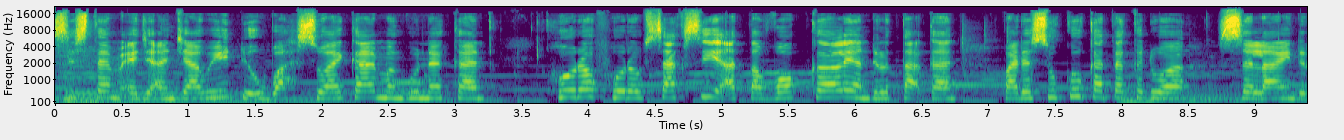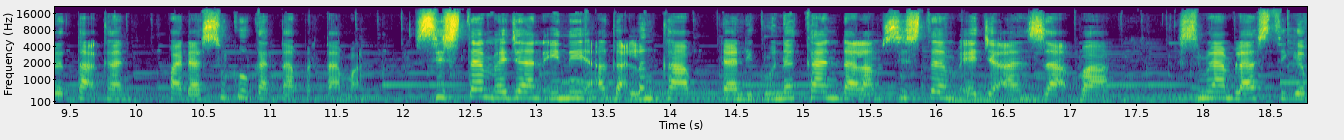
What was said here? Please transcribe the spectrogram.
sistem ejaan Jawi diubah suaikan menggunakan huruf-huruf saksi atau vokal yang diletakkan pada suku kata kedua selain diletakkan pada suku kata pertama. Sistem ejaan ini agak lengkap dan digunakan dalam sistem ejaan Zakba 1938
